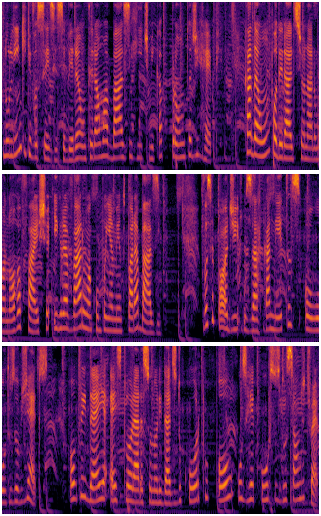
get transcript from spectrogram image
No link que vocês receberão terá uma base rítmica pronta de rap. Cada um poderá adicionar uma nova faixa e gravar um acompanhamento para a base. Você pode usar canetas ou outros objetos. Outra ideia é explorar as sonoridades do corpo ou os recursos do soundtrap.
